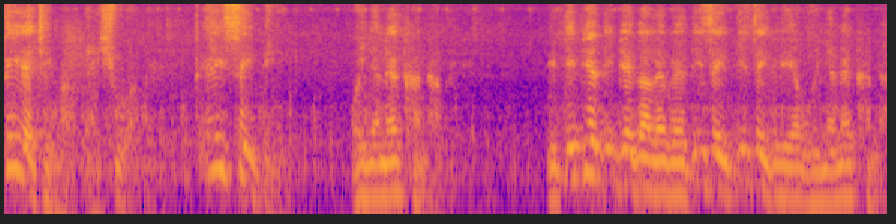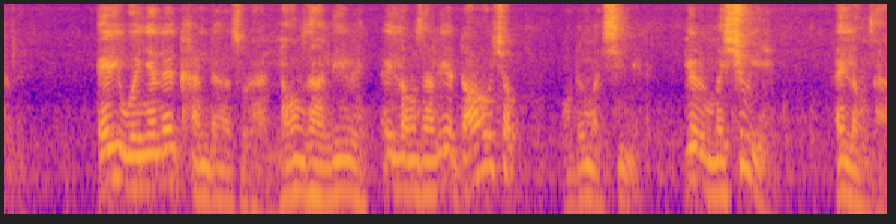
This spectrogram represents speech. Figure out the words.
သိတဲ့ချိန်မှာပြန်ရှုရမယ်အဲ့ဒီစိတ်တွေဝိညာဉ်နဲ့ခန္ဓာပဲ ဒီတိပြက်တိပြက်ကလည်းပဲတိစိတ်တိစိတ်ကလေးကဝိညာဉ်နဲ့ခန္ဓာပဲအဲ့ဒီဝိညာဉ်နဲ့ခန္ဓာဆိုတာလောင်စာလေးပဲအဲ့လောင်စာလေးကတောက်လျှောက်ဟိုတော့မှရှိနေတယ်ပြီးတော့မရှုရင်အဲ့လောင်စာ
